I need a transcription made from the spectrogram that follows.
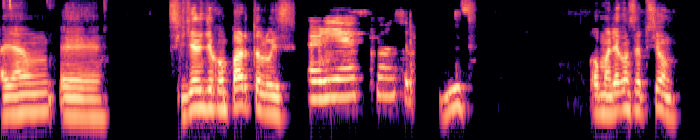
I am, eh, si quieren yo comparto, Luis. María Concepción. Luis. O María Concepción.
